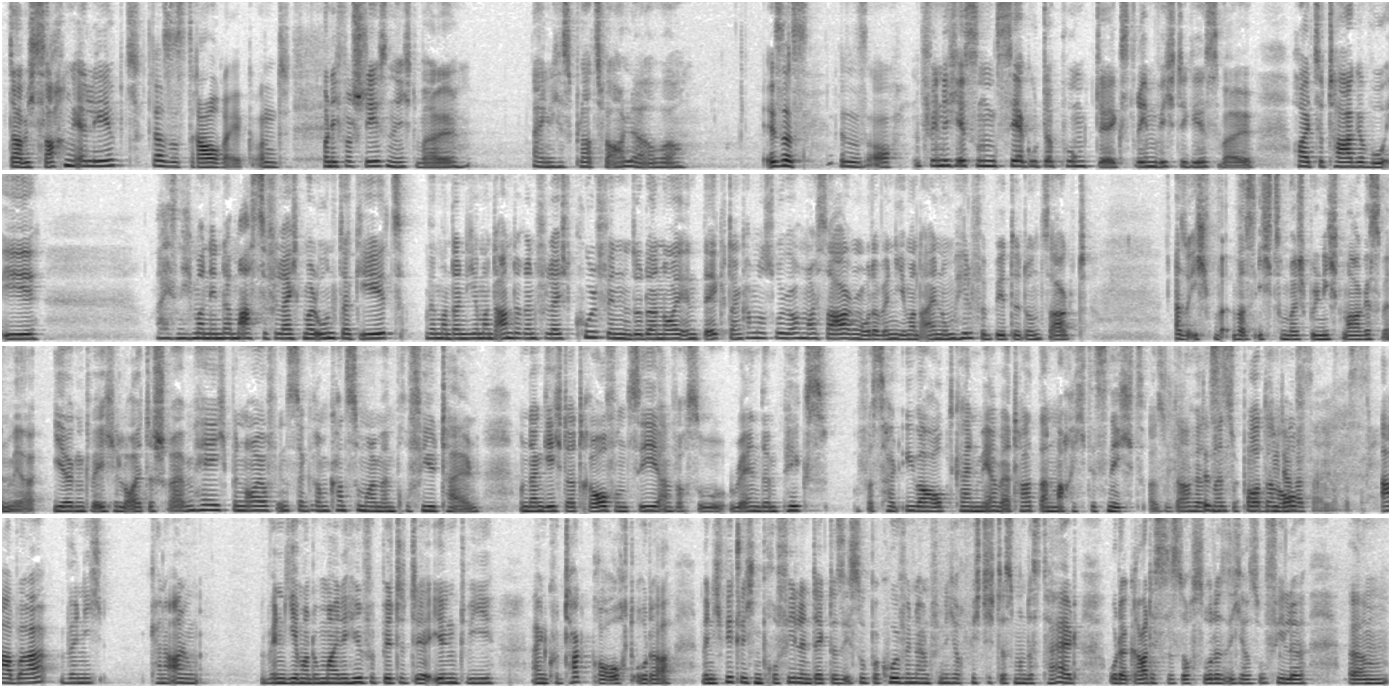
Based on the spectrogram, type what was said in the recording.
da habe ich Sachen erlebt Das ist traurig. Und und ich verstehe es nicht, weil eigentlich ist Platz für alle, aber ist es, ist es auch. finde ich, ist ein sehr guter Punkt, der extrem wichtig ist, weil heutzutage, wo eh, weiß nicht, man in der Masse vielleicht mal untergeht, wenn man dann jemand anderen vielleicht cool findet oder neu entdeckt, dann kann man es ruhig auch mal sagen. Oder wenn jemand einen um Hilfe bittet und sagt, also ich, was ich zum Beispiel nicht mag, ist, wenn mir irgendwelche Leute schreiben, hey, ich bin neu auf Instagram, kannst du mal mein Profil teilen? Und dann gehe ich da drauf und sehe einfach so random Pics, was halt überhaupt keinen Mehrwert hat, dann mache ich das nicht. Also da hört Das mein Support dann auf. Aber wenn ich, keine Ahnung, wenn jemand um meine Hilfe bittet, der irgendwie einen Kontakt braucht oder wenn ich wirklich ein Profil entdecke, das ich super cool finde, dann finde ich auch wichtig, dass man das teilt. Oder gerade ist es auch so, dass ich ja so viele ähm,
